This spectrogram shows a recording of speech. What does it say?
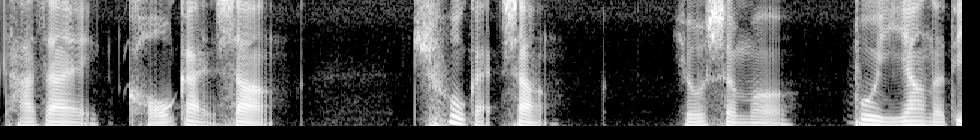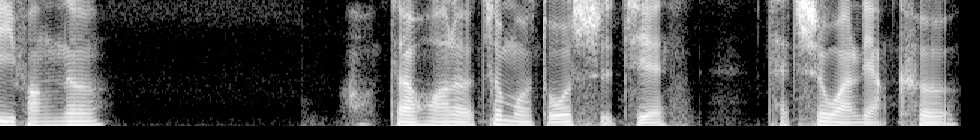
它在口感上、触感上有什么不一样的地方呢？好，再花了这么多时间才吃完两颗，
